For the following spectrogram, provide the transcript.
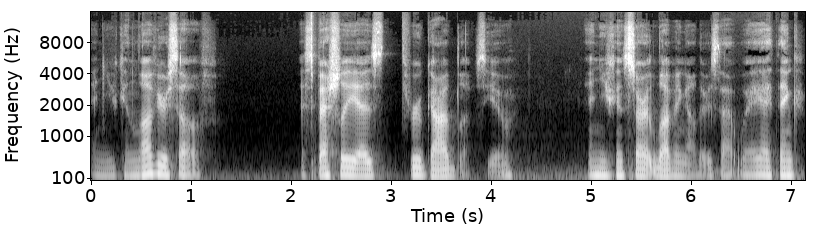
and you can love yourself, especially as through God loves you, and you can start loving others that way, I think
